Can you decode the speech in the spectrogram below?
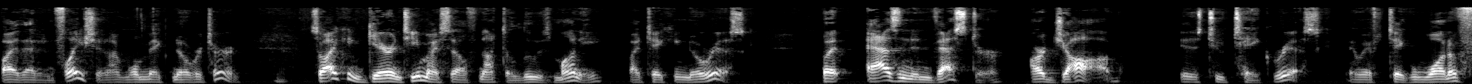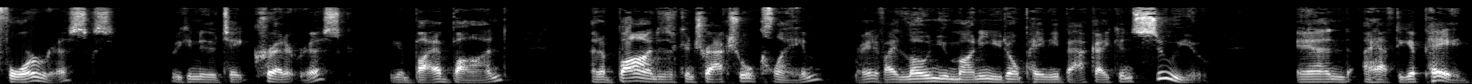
by that inflation. I will make no return. So I can guarantee myself not to lose money by taking no risk. But as an investor, our job is to take risk. And we have to take one of four risks. We can either take credit risk, we can buy a bond, and a bond is a contractual claim, right? If I loan you money, you don't pay me back, I can sue you. And I have to get paid.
